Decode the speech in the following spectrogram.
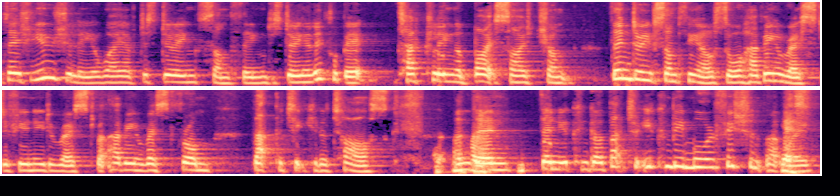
there's usually a way of just doing something, just doing a little bit, tackling a bite-sized chunk, then doing something else, or having a rest if you need a rest, but having a rest from that particular task, and then then you can go back to it. You can be more efficient that Yes. way.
